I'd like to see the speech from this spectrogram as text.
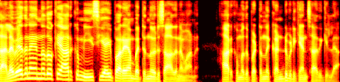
തലവേദന എന്നതൊക്കെ ആർക്കും ഈസിയായി പറയാൻ പറ്റുന്ന ഒരു സാധനമാണ്. ആർക്കും അത് പെട്ടെന്ന് കണ്ടുപിടിക്കാൻ സാധിക്കില്ല.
